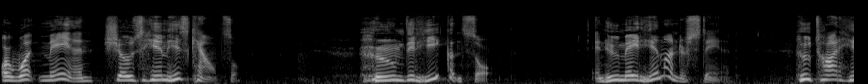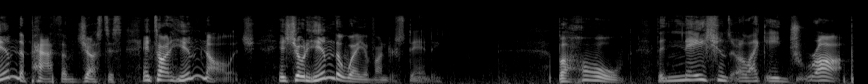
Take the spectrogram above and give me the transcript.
Or what man shows him his counsel? Whom did he consult? And who made him understand? who taught him the path of justice and taught him knowledge and showed him the way of understanding. Behold, the nations are like a drop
